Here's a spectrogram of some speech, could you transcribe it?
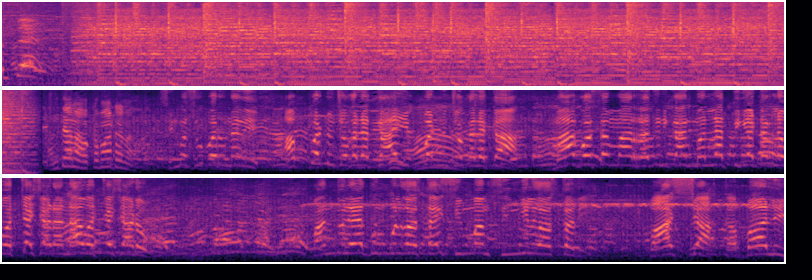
అంతే. అప్పటి నుంచి ఒక లెక్క ఇప్పటి నుంచి ఒక లెక్క. మా కోసం మా రజనీకాంత్ మళ్ళా థియేటర్లో వచ్చేసాడు అన్నా వచ్చేసాడు పందులే గుంపులుగా వస్తాయి సింహం సింగిల్గా వస్తుంది. బాద్షా కబాలి.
